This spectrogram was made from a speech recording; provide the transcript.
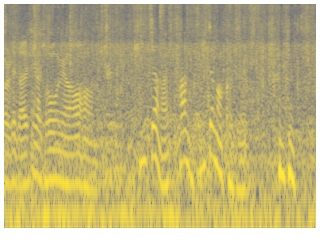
원래 날씨가 좋으면 진짜 많, 사람 진짜 많거든.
